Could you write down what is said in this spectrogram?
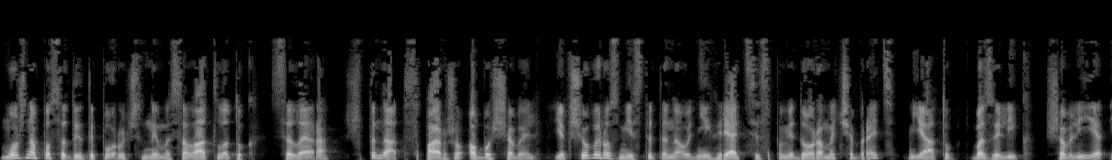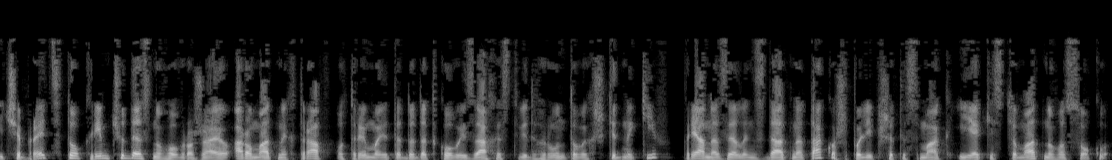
Можна посадити поруч з ними салат латук, селера, шпинат, спаржу або щавель. Якщо ви розмістите на одній грядці з помідорами чебрець, м'яту, базилік, шавлія і чебрець, то крім чудесного врожаю ароматних трав отримаєте додатковий захист від ґрунтових шкідників. Пряна зелень здатна також поліпшити смак і якість томатного соку.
